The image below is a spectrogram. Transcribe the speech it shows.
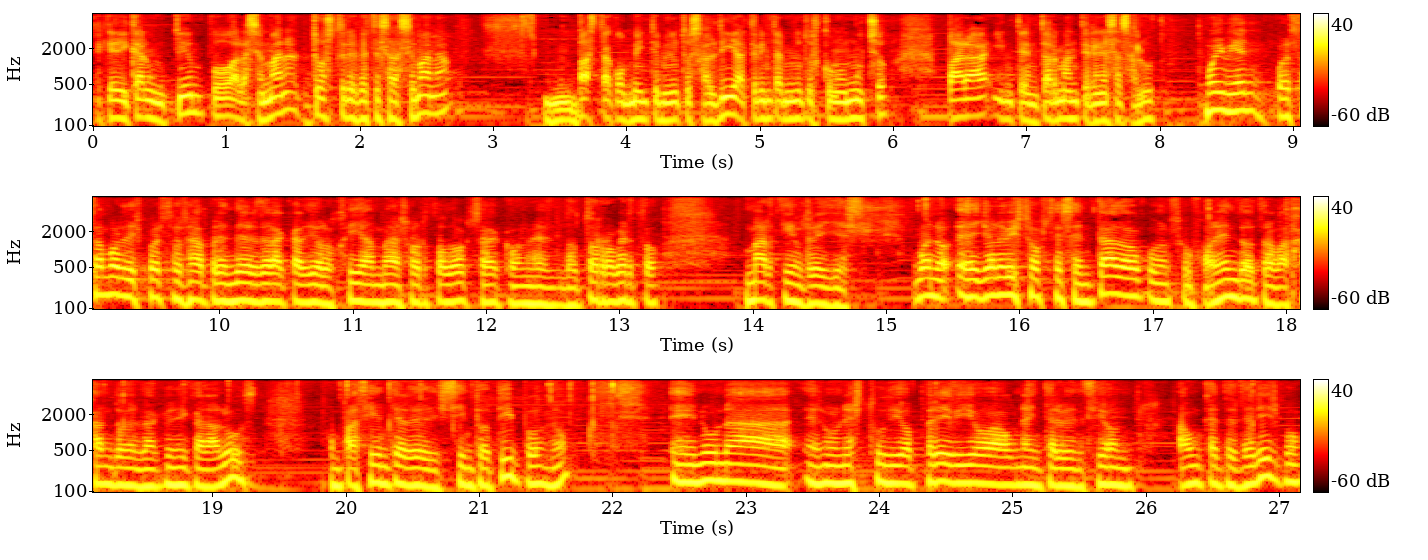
hay que dedicar un tiempo a la semana, dos, tres veces a la semana. Basta con 20 minutos al día, 30 minutos como mucho, para intentar mantener esa salud. Muy bien, pues estamos dispuestos a aprender de la cardiología más ortodoxa con el doctor Roberto Martín Reyes. Bueno, eh, yo le he visto a usted sentado con su fonendo, trabajando en la Clínica La Luz, con pacientes de distinto tipo, ¿no? En, una, en un estudio previo a una intervención, a un cateterismo.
